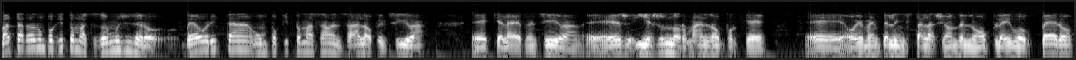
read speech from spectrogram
Va a tardar un poquito más, que soy muy sincero. Veo ahorita un poquito más avanzada la ofensiva eh, que la defensiva. Eh, y eso es normal, ¿no? Porque eh, obviamente la instalación del nuevo playbook, pero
